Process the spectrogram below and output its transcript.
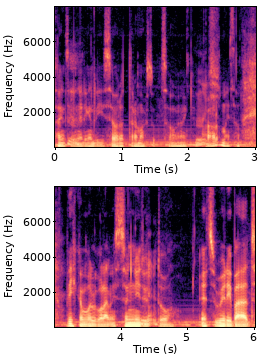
sain selle nelikümmend viis eurot ära makstud, so I can Nice. proud myself. vihkan võlgu olemist, see on nii tüütu. It's really bad.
